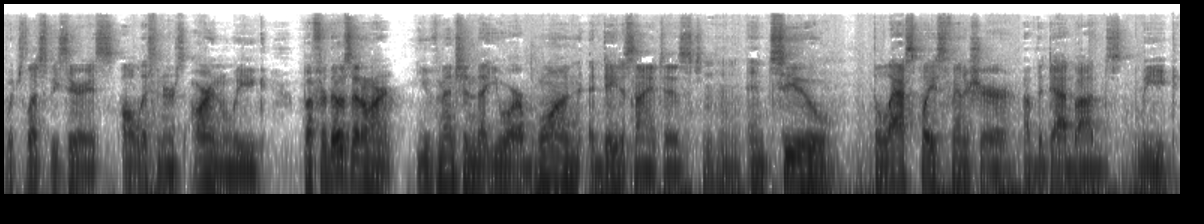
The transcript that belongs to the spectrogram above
which let's be serious, all listeners are in the league, but for those that aren't, you've mentioned that you are one, a data scientist, mm-hmm. and two, the last place finisher of the Dad Bods League.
